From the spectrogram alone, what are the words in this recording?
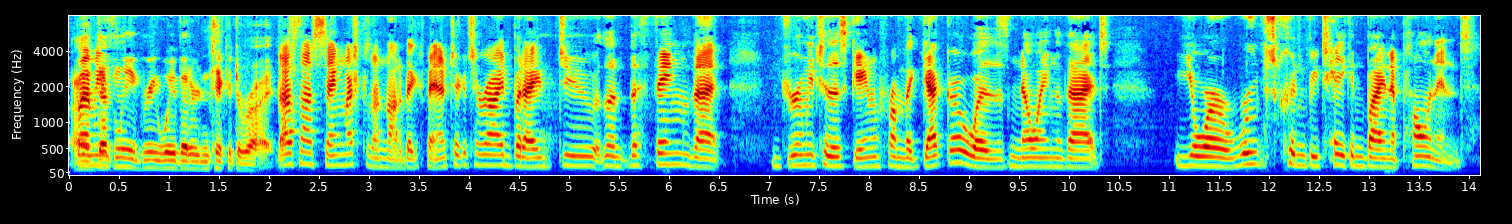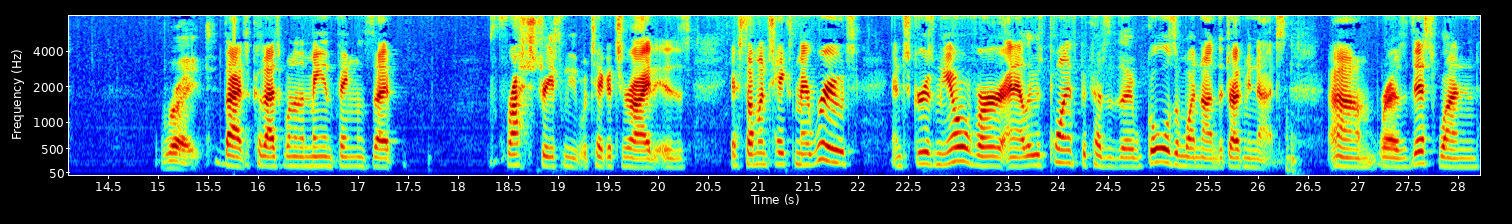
I, I mean- definitely agree. Way better than Ticket to Ride. That's not saying much because I'm not a big fan of Ticket to Ride, but I do the the thing that drew me to this game from the get go was knowing that your routes couldn't be taken by an opponent. Right. That's because that's one of the main things that frustrates me with Ticket to Ride is if someone takes my route and screws me over and I lose points because of the goals and whatnot, that drives me nuts. Um, whereas this one,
